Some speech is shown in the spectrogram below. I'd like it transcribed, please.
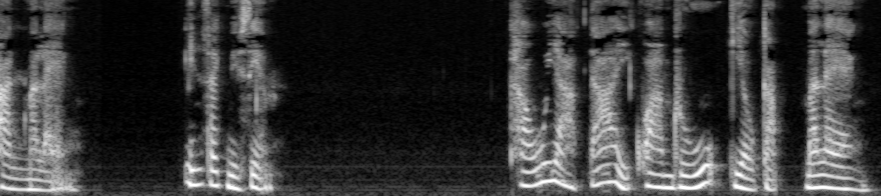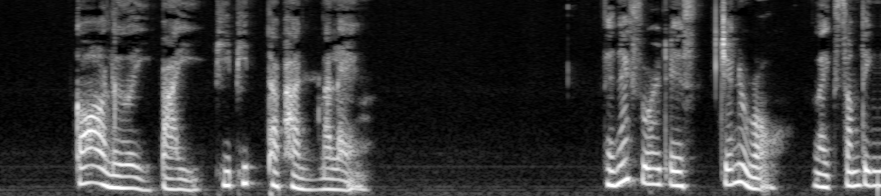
ภัณฑ์แมลง insect museum เขาอยากได้ความรู้เกี่ยวกับแมลง ก็เลยไปพิพิธภัณฑ์แมลง The next word is general like something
